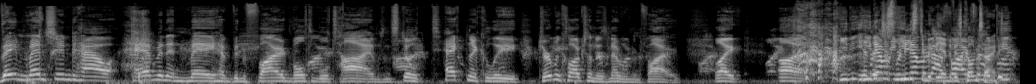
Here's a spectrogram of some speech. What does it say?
they, mentioned how Hammond and May have been fired multiple times, and still technically Jeremy Clarkson has never been fired. Like uh, he, he they never he released never him at got his fired from the contract.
